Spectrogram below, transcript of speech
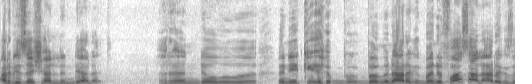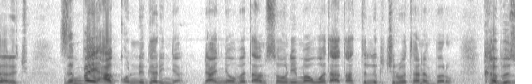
አርግዘሻል እንዴ አላት። ኧረ እንደው እኔ በምን አረግ በንፋስ አላረግዝ አለችው። ዝም በይ ሐቁን ንገርኝ አለ። ዳኛው በጣም ሰውን የማወጣጣት ትልቅ ችሎታ ነበረው። ከብዙ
